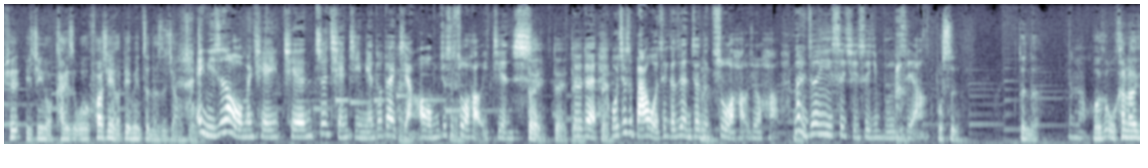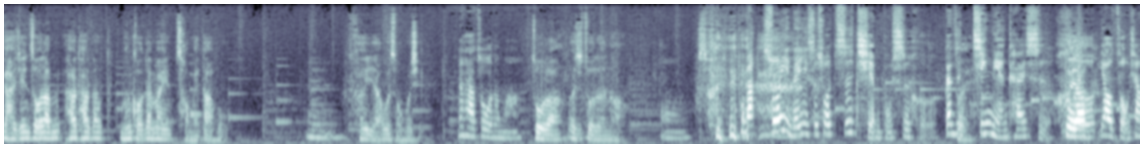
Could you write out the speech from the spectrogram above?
现在已经有开始，我发现有店面真的是这样做。哎，你知道我们前前之前几年都在讲哦，我们就是做好一件事，对对对不对？我就是把我这个认真的做好就好。那你这个意思其实已经不是这样，不是，真的，真的。我我看到一个海鲜粥，他他他门口在卖草莓大福，嗯，可以啊，为什么不行？那他做的吗？做了，而且做的很好。哦，所以 好吧，所以你的意思说之前不适合，但是今年开始河要走向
